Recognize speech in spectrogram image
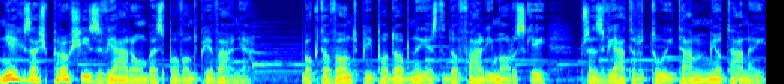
Niech zaś prosi z wiarą bez powątpiewania. Bo kto wątpi, podobny jest do fali morskiej, przez wiatr tu i tam miotanej.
